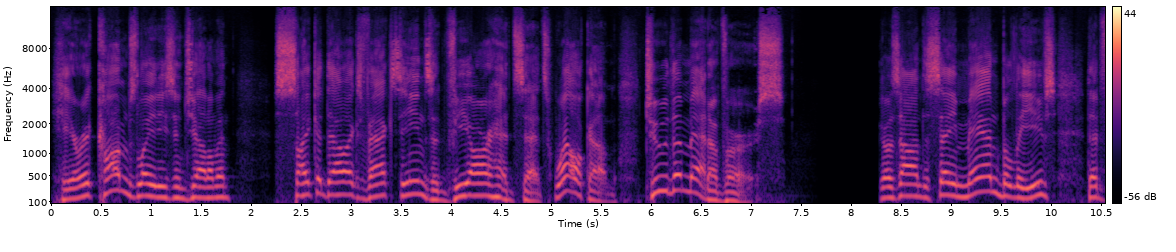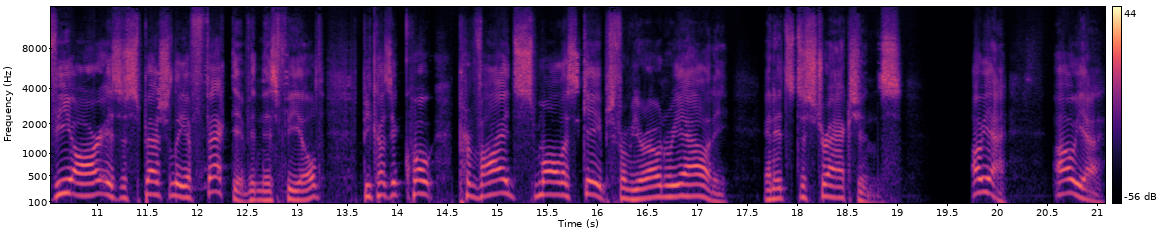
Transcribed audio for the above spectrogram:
Here it comes, ladies and gentlemen. Psychedelics, vaccines, and VR headsets. Welcome to the metaverse. Goes on to say, man believes that VR is especially effective in this field because it, quote, provides small escapes from your own reality and its distractions. Oh, yeah. Oh, yeah.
